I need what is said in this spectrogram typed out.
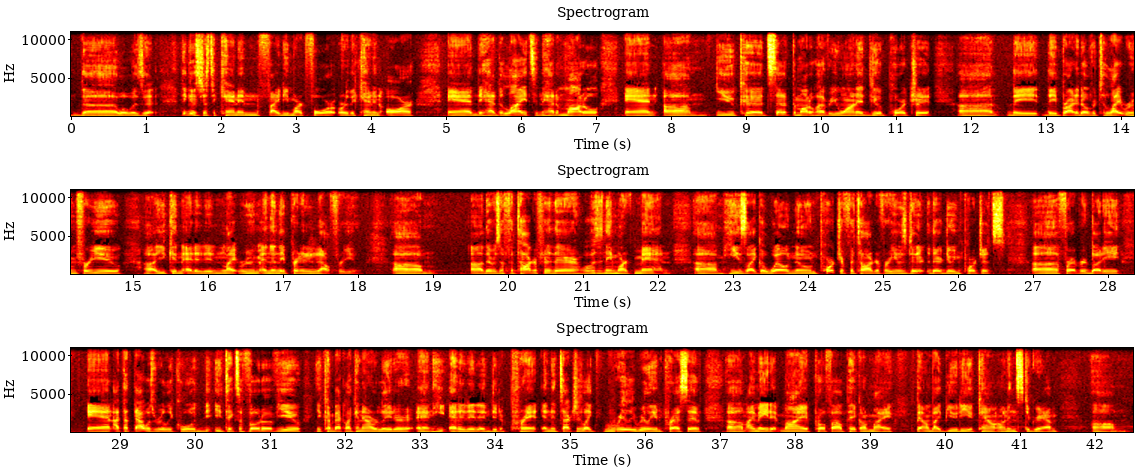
the what was it? Think it was just a Canon 5D Mark IV or the Canon R, and they had the lights and they had a model, and um, you could set up the model however you wanted, do a portrait. Uh, they they brought it over to Lightroom for you. Uh, you can edit it in Lightroom, and then they printed it out for you. Um, uh, there was a photographer there. What was his name? Mark Mann. Um, he's like a well-known portrait photographer. He was there doing portraits uh, for everybody and I thought that was really cool. He takes a photo of you, you come back like an hour later, and he edited and did a print, and it's actually like really, really impressive. Um, I made it my profile pic on my Bound by Beauty account on Instagram, um,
